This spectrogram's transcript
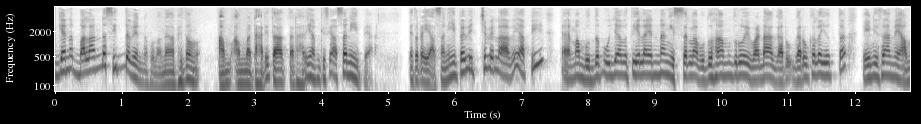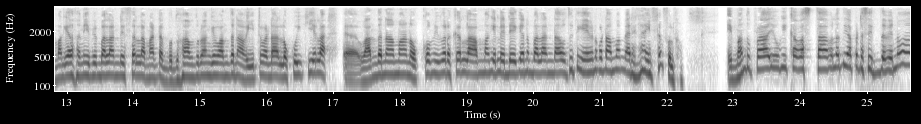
ගැන බලන්න සිද්ධ වෙන්න පුළුවන්. දැන් අපි හිතමු අම්මට හරි තාත්තට හරි යම්කිසි අසනීපයක්. එතකොට මේ අසනීප වෙච්ච වෙලාවේ අපි මම බුද්ධ පූජාව තියලා එන්නම් ඉස්සෙල්ලා බුදුහාමුදුරුවෝයි වඩා ගරු කළ යුත්තා. ඒ නිසා මේ අම්මගේ අසනීපේ බලන්න ඉස්සෙල්ලා මට බුදුහාමුදුරන්ගේ වන්දනාව ඊට වඩා ලොකුයි කියලා වන්දනාමාන ඔක්කොම ඉවර කරලා අම්මගේ ලෙඩේ ගැන බලන්න આવුත් ඉතින් ඒ වෙනකොට අම්මා මැරිලා ඉන්න පුළුවන්. ඒ බඳු ප්‍රායෝගික අවස්ථාවලදී අපිට සිද්ධ වෙනවා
